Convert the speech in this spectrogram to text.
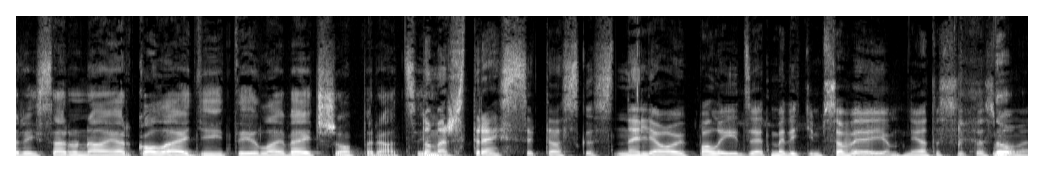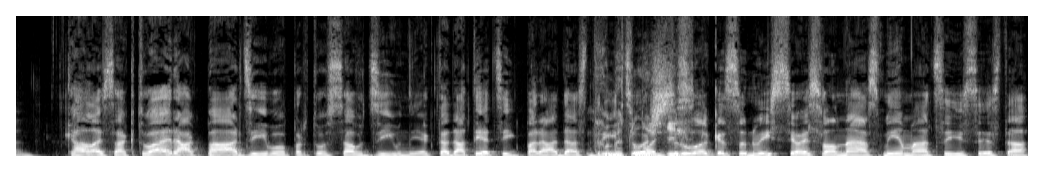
arī sarunāju ar kolēģīti, lai veiktu šo operāciju. Tomēr stress ir tas, kas neļauj palīdzēt mediķim savējam. Ja? Tas ir tas nu, moments kā lai saka, vairāk pārdzīvo par to savu dzīvnieku. Tad attiecīgi parādās nu, trīcošas rokas un viss, jo es vēl neesmu iemācījusies tā,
